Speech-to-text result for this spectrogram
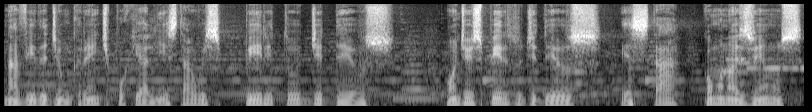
na vida de um crente porque ali está o Espírito de Deus. Onde o Espírito de Deus está, como nós vemos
